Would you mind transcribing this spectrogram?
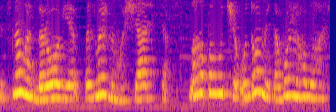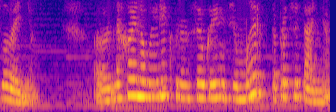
міцного здоров'я, безмежного щастя, благополуччя у домі та Божого благословення. Е, Нехай новий рік принесе українцям мир та процвітання.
